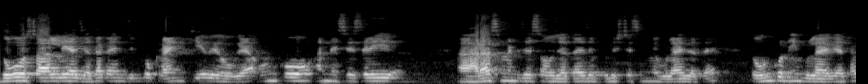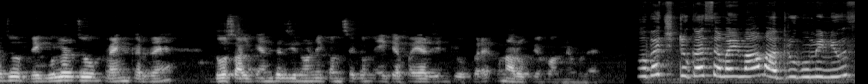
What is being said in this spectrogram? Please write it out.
दो साल या ज़्यादा टाइम जिनको क्राइम किए हुए हो गया उनको अननेसेसरी हरासमेंट जैसा हो जाता है जब पुलिस स्टेशन में बुलाया जाता है। तो उनको नहीं बुलाया गया था जो रेगुलर जो क्राइम कर रहे हैं दो साल के अंदर जिन्होंने कम से कम एक एफ जिनके ऊपर है उन आरोपियों को हमने बुलाया ખૂબ જ ટૂંકા સમયમાં માતૃભૂમિ ન્યૂઝ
